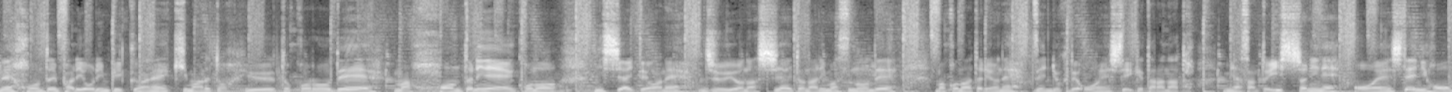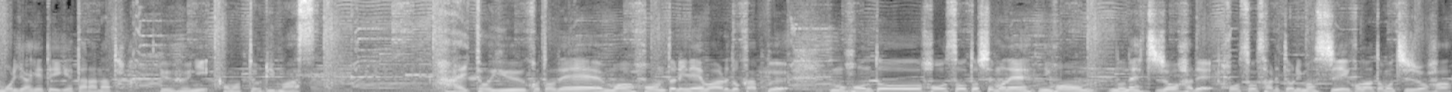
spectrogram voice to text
ね、本当にパリオリンピックがね決まるというところで、まあ、本当にねこの2試合というのはね重要な試合となりますので、まあ、この辺りをね全力で応援していけたらなと皆さんと一緒にね応援して日本を盛り上げていけたらなというふうに思っております。はいということでもう本当にねワールドカップもう本当放送としてもね日本のね地上波で放送されておりますしこの後も地上波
